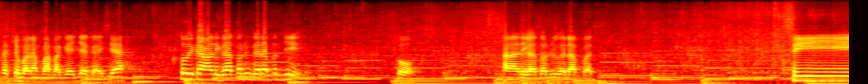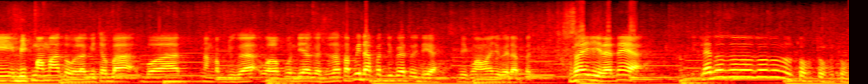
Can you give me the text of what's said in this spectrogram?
Kita coba lempar lagi aja guys ya. Tuh ikan aligator juga dapat Ji. Tuh. Ikan aligator juga dapat. Si Big Mama tuh lagi coba buat nangkap juga walaupun dia agak susah tapi dapat juga tuh dia. Big Mama juga dapat. Susah Ji lihatnya ya. Lihat tuh tuh tuh tuh tuh tuh tuh.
